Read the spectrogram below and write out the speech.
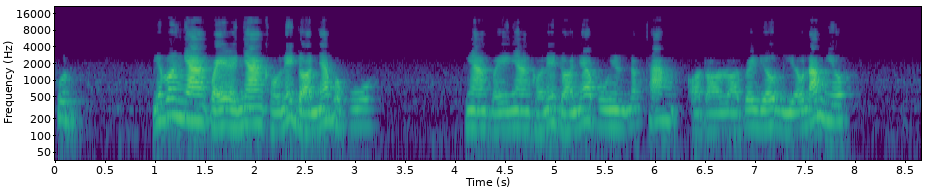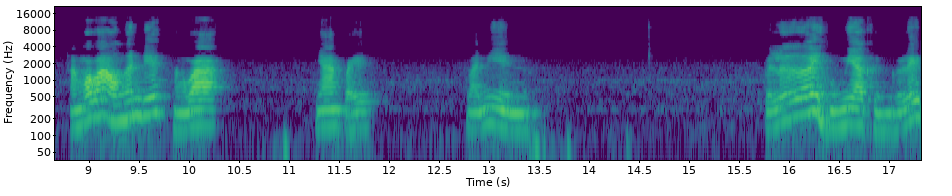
พูดเดี๋ยวบางยางไปเลยยางเขาในดอนยาปปู ยางไปยางเขาในดอนยาปูน้ำทางอดอลอยไปเดี๋ยวเดี๋ยวน้ำอยู่หังว่าว่าเอาเงินดิหังว่ายางไปวันนี้ไปเลยหูเมียขึ้นก็เลย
